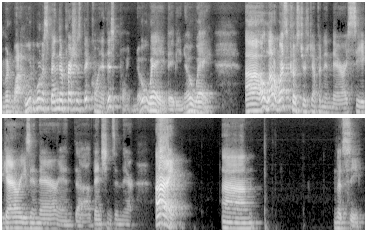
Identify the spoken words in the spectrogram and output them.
But why, who would want to spend their precious Bitcoin at this point? No way, baby. No way. Uh, oh, a lot of West Coasters jumping in there. I see Gary's in there and uh, Vention's in there. All right. Um, let's see.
